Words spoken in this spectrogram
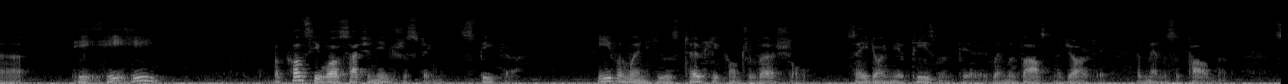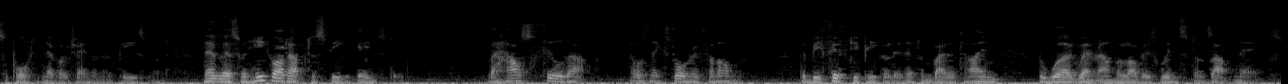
Uh, he, he, he, because he was such an interesting speaker, even when he was totally controversial, say during the appeasement period, when the vast majority of members of Parliament supported Neville Chamberlain appeasement. Nevertheless, when he got up to speak against it, the House filled up. That was an extraordinary phenomenon. There'd be 50 people in it, and by the time the word went round the lobbies, Winston's up next,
